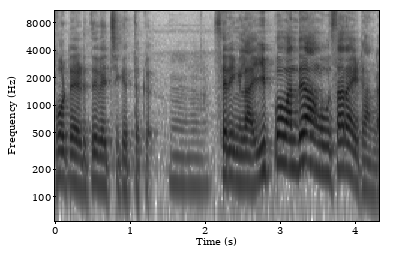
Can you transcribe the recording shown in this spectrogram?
ஃபோட்டோ எடுத்து வச்சுக்கிறதுக்கு. சரிங்களா? இப்போ வந்து அவங்க உஷாராயிட்டாங்க.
